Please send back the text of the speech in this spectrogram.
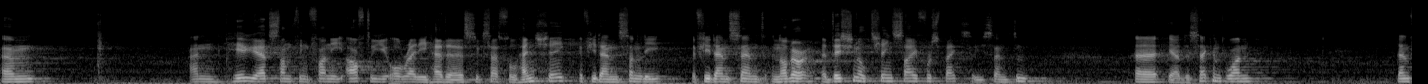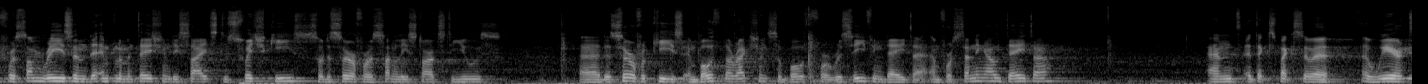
Um, and here you had something funny after you already had a successful handshake. If you then suddenly, if you then send another additional change cipher spec, so you send two, uh, yeah, the second one, then for some reason the implementation decides to switch keys, so the server suddenly starts to use uh, the server keys in both directions, so both for receiving data and for sending out data. And it expects a, a weird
